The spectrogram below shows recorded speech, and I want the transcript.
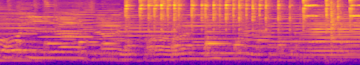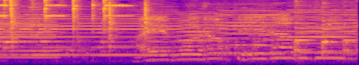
হইয়া যায় পানি। হায় বড় পীর আব্দুল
